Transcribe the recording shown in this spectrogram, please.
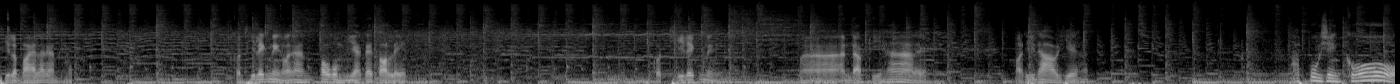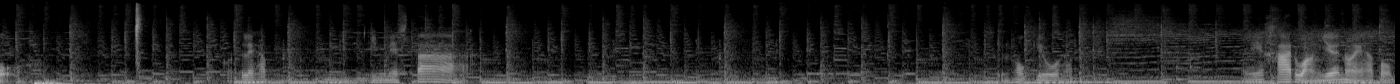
ทีละใบแล้วกันครับ กดทีเลขหนึ่งแล้วกัน เพราะผมอยากได้ต่อเลส กดทีเลขหนึ่งมาอันดับที่ 5 เลย ขอที่ดาวทีครับอัปปูเชนโก้ กดไปเลยครับ อินเนสตาศูนย์หกยูครับ อันนี้คาดหวังเยอะหน่อยครับผม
